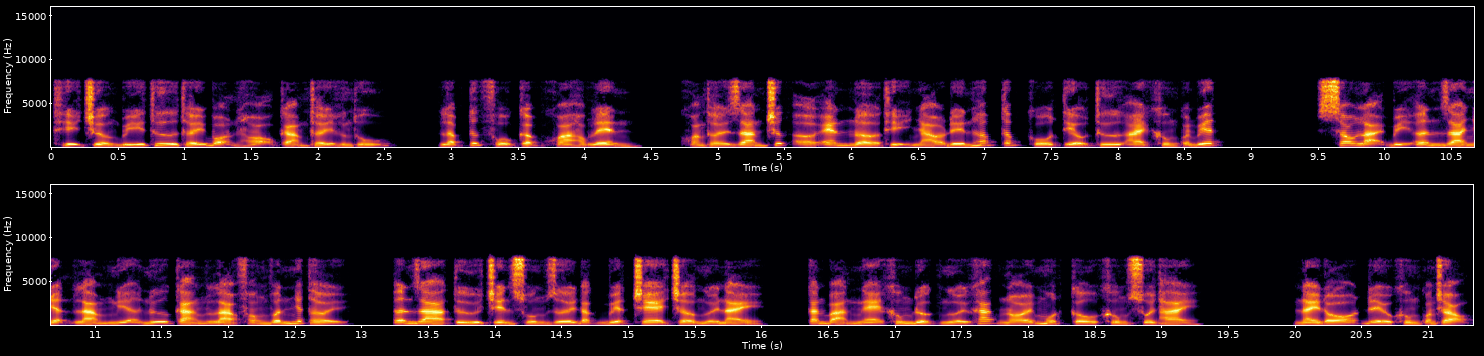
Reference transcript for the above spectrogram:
Thị trường bí thư thấy bọn họ cảm thấy hứng thú, lập tức phổ cập khoa học lên, khoảng thời gian trước ở N thị nháo đến hấp tấp cố tiểu thư ai không quen biết. Sau lại bị ân gia nhận làm nghĩa nữ càng là phong vân nhất thời, ân gia từ trên xuống dưới đặc biệt che chở người này, căn bản nghe không được người khác nói một câu không xuôi thai. Này đó đều không quan trọng.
